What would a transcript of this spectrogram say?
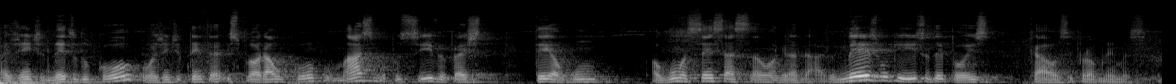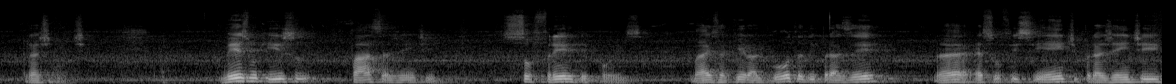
a gente dentro do corpo, a gente tenta explorar o corpo o máximo possível para ter algum, alguma sensação agradável, mesmo que isso depois cause problemas para a gente. Mesmo que isso faça a gente sofrer depois. Mas aquela gota de prazer né, é suficiente para a gente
